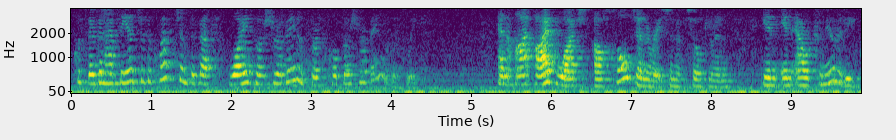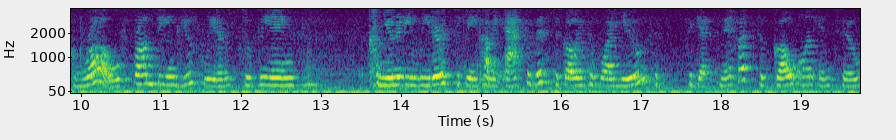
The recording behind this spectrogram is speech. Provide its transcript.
Because they're going to have to answer the questions about why is Moshe Rabbeinu first called Moshe Rabbeinu this week? And I, I've watched a whole generation of children in, in our community grow from being youth leaders to being community leaders, to becoming activists, to going to YU, to, to get snifa, to go on into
